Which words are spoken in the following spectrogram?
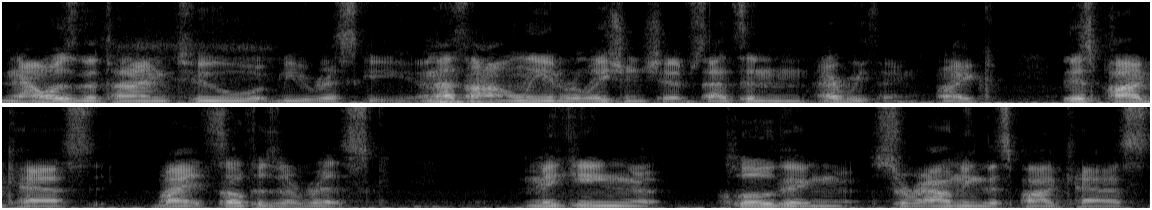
now is the time to be risky. And that's not only in relationships that's in everything. Like this podcast by itself is a risk. Making clothing surrounding this podcast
